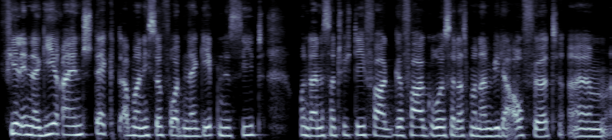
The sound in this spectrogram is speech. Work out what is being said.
viel Energie reinsteckt, aber nicht sofort ein Ergebnis sieht. Und dann ist natürlich die Gefahr größer, dass man dann wieder aufhört, ähm,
